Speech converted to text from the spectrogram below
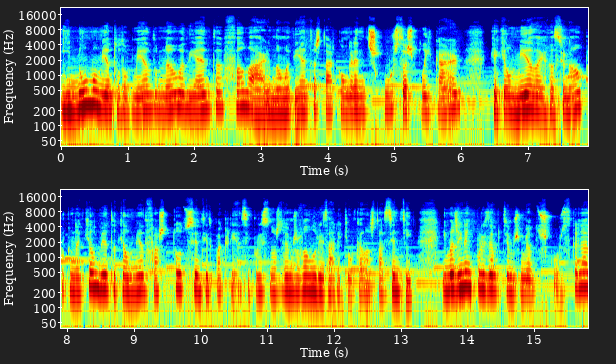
e no momento do medo não adianta falar, não adianta estar com grande discurso a explicar que aquele medo é irracional, porque naquele momento aquele medo faz todo sentido para a criança e por isso nós devemos valorizar aquilo que ela está a sentir. Imaginem que, por exemplo, temos medo do escuro, se calhar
